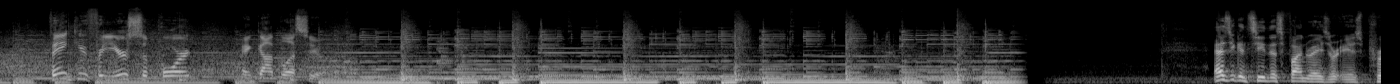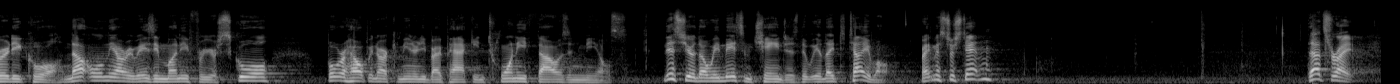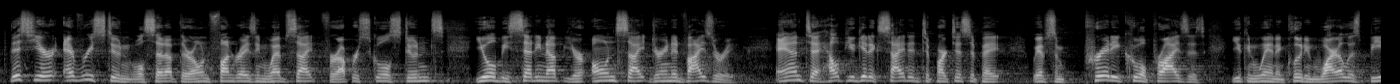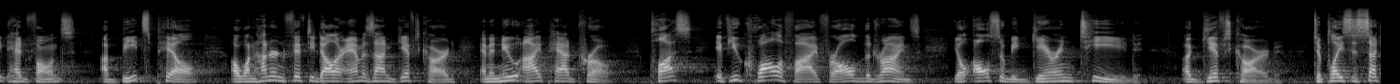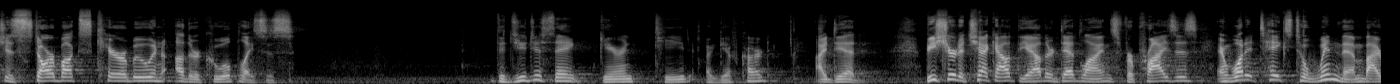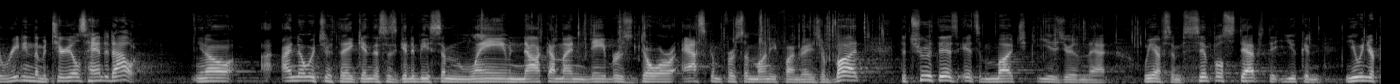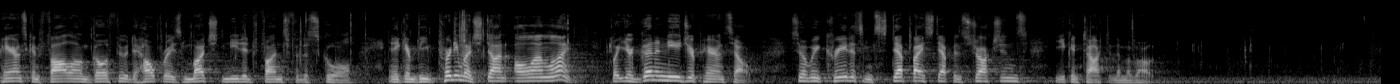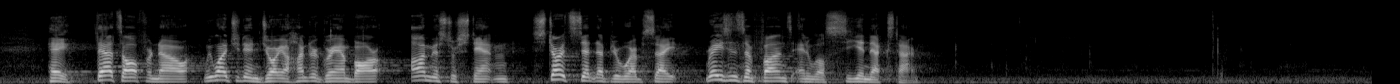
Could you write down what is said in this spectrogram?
Thank you for your support, and God bless you. As you can see, this fundraiser is pretty cool. Not only are we raising money for your school, but we're helping our community by packing 20,000 meals. This year, though, we made some changes that we'd like to tell you about. Right, Mr. Stanton? That's right. This year, every student will set up their own fundraising website for upper school students. You will be setting up your own site during advisory. And to help you get excited to participate, we have some pretty cool prizes you can win, including wireless Beat headphones, a Beats pill, a $150 Amazon gift card, and a new iPad Pro. Plus, if you qualify for all of the drawings, you'll also be guaranteed a gift card to places such as Starbucks, Caribou, and other cool places. Did you just say guaranteed a gift card? I did. Be sure to check out the other deadlines for prizes and what it takes to win them by reading the materials handed out. You know, I- know what you're thinking. This is going to be some lame knock on my neighbor's door, ask him for some money fundraiser. But the truth is, it's much easier than that. We have some simple steps that you can, you and your parents can follow and go through to help raise much needed funds for the school. And it can be pretty much done all online. But you're going to need your parents' help. So we created some step-by-step instructions you can talk to them about. Hey, that's all for now. We want you to enjoy a 100 Grand bar on Mr. Stanton. Start setting up your website, raising some funds, and we'll see you next time.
